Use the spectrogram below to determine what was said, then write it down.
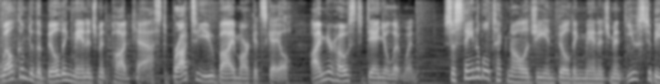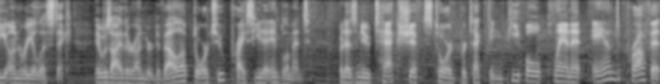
Welcome to the Building Management Podcast, brought to you by MarketScale. I'm your host, Daniel Litwin. Sustainable technology in building management used to be unrealistic. It was either underdeveloped or too pricey to implement. But as new tech shifts toward protecting people, planet, and profit,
